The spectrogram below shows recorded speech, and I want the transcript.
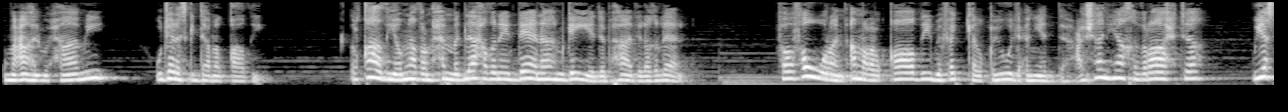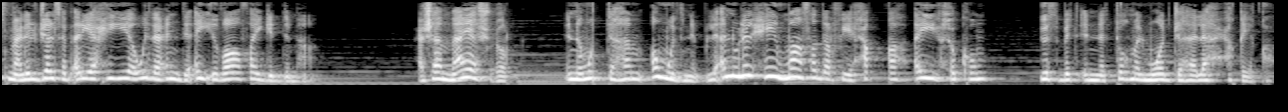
ومعاه المحامي وجلس قدام القاضي. القاضي يوم ناظر محمد لاحظ أن يدينه مقيدة بهذه الأغلال. ففورا أمر القاضي بفك القيود عن يده عشان ياخذ راحته ويسمع للجلسة بأريحية وإذا عنده أي إضافة يقدمها. عشان ما يشعر إنه متهم أو مذنب لأنه للحين ما صدر في حقه أي حكم يثبت أن التهمة الموجهة له حقيقة.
